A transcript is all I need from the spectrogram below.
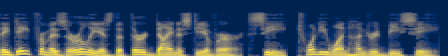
They date from as early as the 3rd dynasty of Ur c. 2100 BC.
